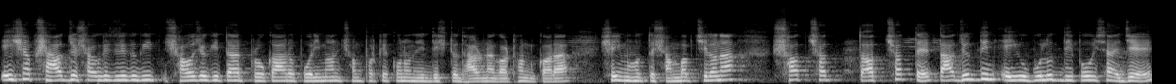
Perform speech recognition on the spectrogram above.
এইসব সাহায্য সহযোগী- সহযোগিতার প্রকার ও পরিমাণ সম্পর্কে কোনো নির্দিষ্ট ধারণা গঠন করা সেই মুহূর্তে সম্ভব ছিল না। সৎ তৎসত্ত্বে তাজউদ্দিন এই উপলব্ধি পৌঁছায় যে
